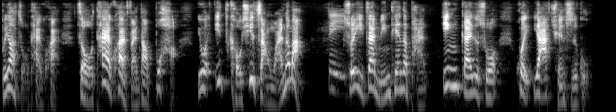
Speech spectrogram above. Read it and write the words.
不要走太快，走太快反倒不好，因为一口气涨完了嘛。对。所以在明天的盘应该是说会压全指股，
